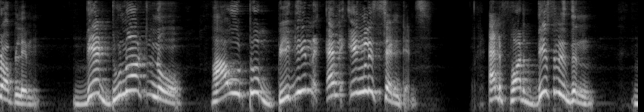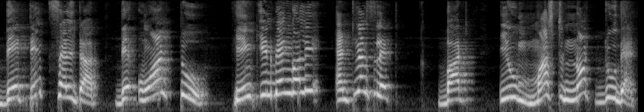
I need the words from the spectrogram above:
problem they do not know how to begin an English sentence and for this reason, they take shelter. They want to think in bengali and translate, but you must not do that.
